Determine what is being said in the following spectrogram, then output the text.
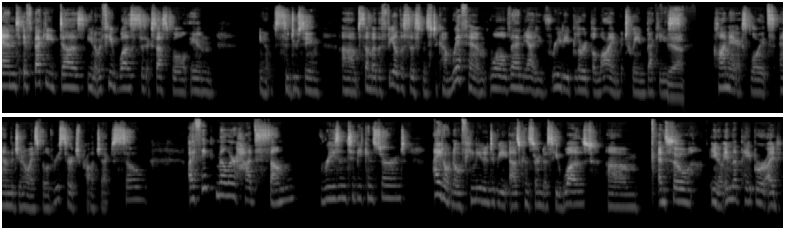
And if Beckey does, you know, if he was successful in, you know, seducing um, some of the field assistants to come with him, well, then, yeah, you've really blurred the line between Beckey's Yeah. climbing exploits and the Juneau Icefield Research Project. So I think Miller had some reason to be concerned. I don't know if he needed to be as concerned as he was. Um, and so, you know, in the paper, I'd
